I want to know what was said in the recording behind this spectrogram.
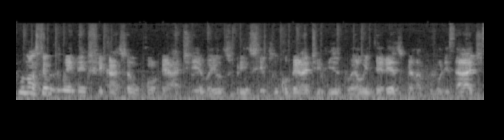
Como nós temos uma identificação cooperativa e um dos princípios do cooperativismo é o interesse pela comunidade,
